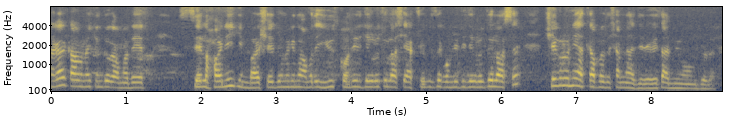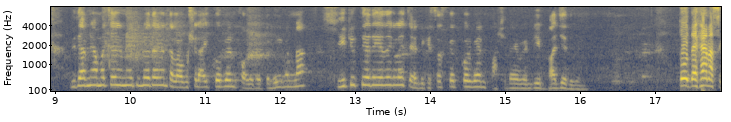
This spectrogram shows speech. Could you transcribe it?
থাকার কারণে কিন্তু আমাদের সেল হয়নি কিংবা সেই জন্য কিন্তু আমাদের ইউজ কোয়ান্টিটি যেগুলো চলে আসে একশো পিসের কোয়ান্টিটি যেগুলো চলে আসে সেগুলো নিয়ে আজকে আপনাদের সামনে হাজির হয়ে গেছে আমি মোহাম্মদ যদি আপনি আমার চ্যানেল নতুন হয়ে থাকেন তাহলে অবশ্যই লাইক করবেন ফলো করতে ভুলবেন না। ইউটিউব থেকে দেখে দেখলে চ্যানেলটিকে সাবস্ক্রাইব করবেন পাশে থাকবেন বাজিয়ে দেবেন। তো দেখেন আছে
